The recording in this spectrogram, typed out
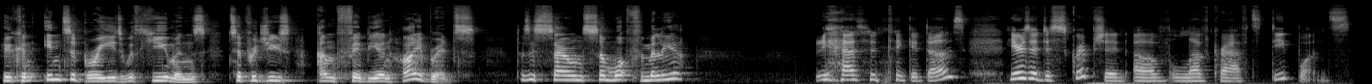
who can interbreed with humans to produce amphibian hybrids. Does this sound somewhat familiar? Yeah, I think it does. Here's a description of Lovecraft's deep ones.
